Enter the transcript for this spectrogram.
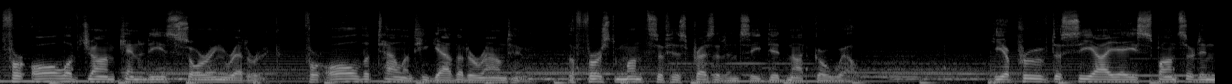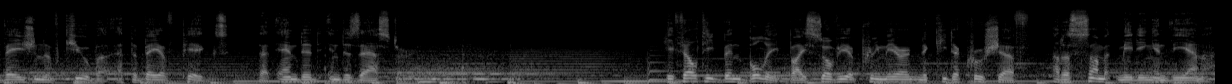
For all of John Kennedy's soaring rhetoric, for all the talent he gathered around him, the first months of his presidency did not go well. He approved a CIA-sponsored invasion of Cuba at the Bay of Pigs that ended in disaster. He felt he'd been bullied by Soviet Premier Nikita Khrushchev at a summit meeting in Vienna.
